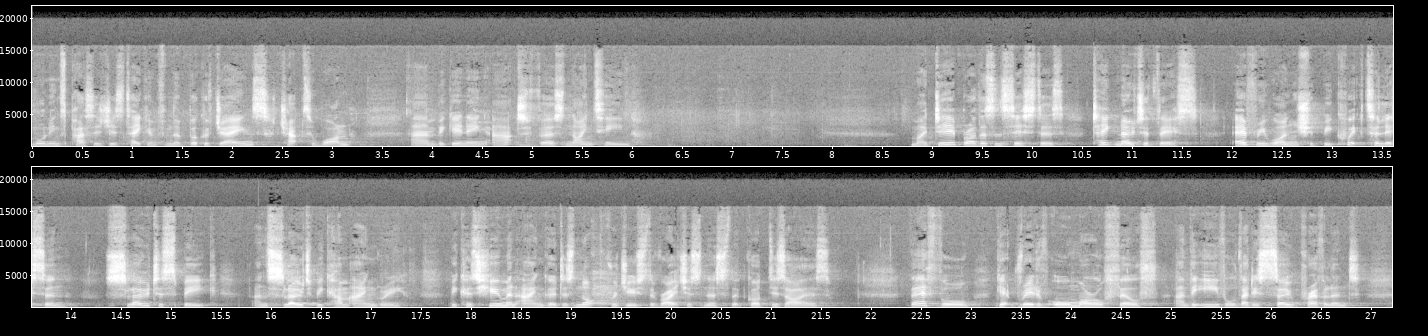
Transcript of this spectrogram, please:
This morning's passage is taken from the book of James, chapter 1, and beginning at verse 19. My dear brothers and sisters, take note of this. Everyone should be quick to listen, slow to speak, and slow to become angry, because human anger does not produce the righteousness that God desires. Therefore, get rid of all moral filth and the evil that is so prevalent,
